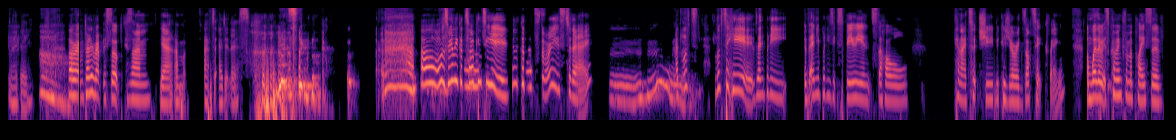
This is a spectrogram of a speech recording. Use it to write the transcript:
maybe. All right, we better wrap this up because I'm yeah, I'm I have to edit this. Oh, well, it was really good talking to you. Really good stories today. Mm-hmm. I'd love to love to hear if anybody if anybody's experienced the whole can I touch you because you're exotic thing, and whether it's coming from a place of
